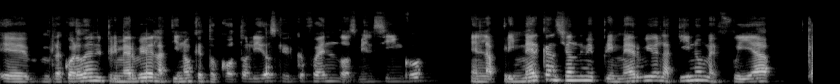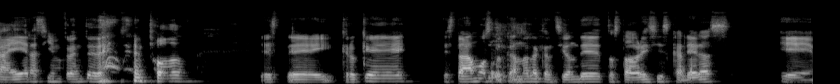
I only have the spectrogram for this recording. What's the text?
eh, recuerdo en el primer video latino que tocó Tolidos, que creo que fue en 2005, en la primera canción de mi primer video latino me fui a caer así enfrente de, de todos. Este, creo que estábamos tocando la canción de Tostadores y Escaleras eh,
